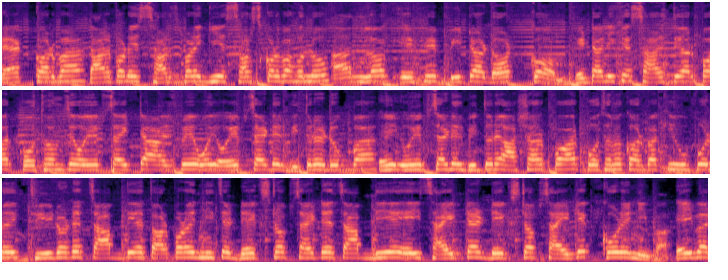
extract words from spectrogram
ব্যাক করবা, তারপরে সার্চ বারে গিয়ে সার্চ করবা হলো unlock F beta dot com এটা লিখে সার্চ দেওয়ার পর প্রথম যে ওয়েবসাইটটা আসবে, ওই ওয়েবসাইটের ভিতরে ঢুকবা। এই ওয়েবসাইটের ভিতরে আসার পর প্রথমে করবা কি, উপরে থ্রি ডটে চাপ দিয়ে, তারপরে নিচে ডেস্কটপ সাইটে চাপ দিয়ে এই সাইটটা ডেস্কটপ সাইটে করে নিবা। এইবার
